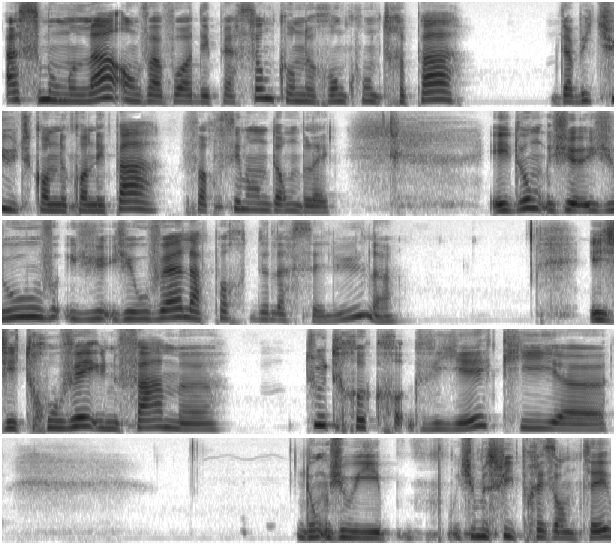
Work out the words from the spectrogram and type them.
à ce moment-là, on va voir des personnes qu'on ne rencontre pas d'habitude, qu'on ne connaît pas forcément d'emblée. Et donc, j'ai ouvert la porte de la cellule et j'ai trouvé une femme euh, toute recroquevillée qui. Euh, donc, je, me suis présentée.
